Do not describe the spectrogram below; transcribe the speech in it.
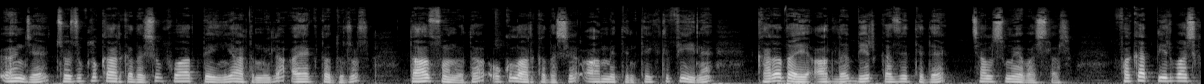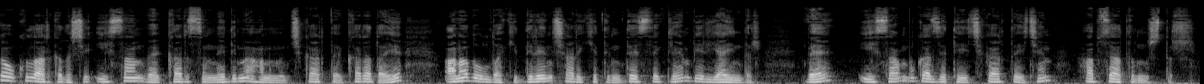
önce çocukluk arkadaşı Fuat Bey'in yardımıyla ayakta durur. Daha sonra da okul arkadaşı Ahmet'in teklifiyle Karadayı adlı bir gazetede çalışmaya başlar. Fakat bir başka okul arkadaşı İhsan ve karısı Nedime Hanım'ın çıkarttığı Karadayı Anadolu'daki direniş hareketini destekleyen bir yayındır ve İhsan bu gazeteyi çıkarttığı için hapse atılmıştır.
